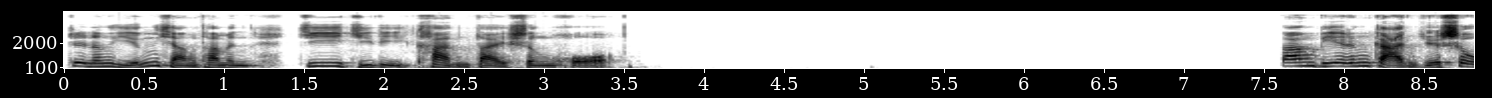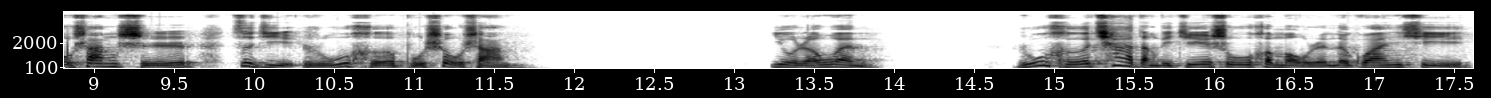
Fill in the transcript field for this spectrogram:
这能影响他们积极地看待生活。当别人感觉受伤时，自己如何不受伤？有人问：如何恰当地结束和某人的关系？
